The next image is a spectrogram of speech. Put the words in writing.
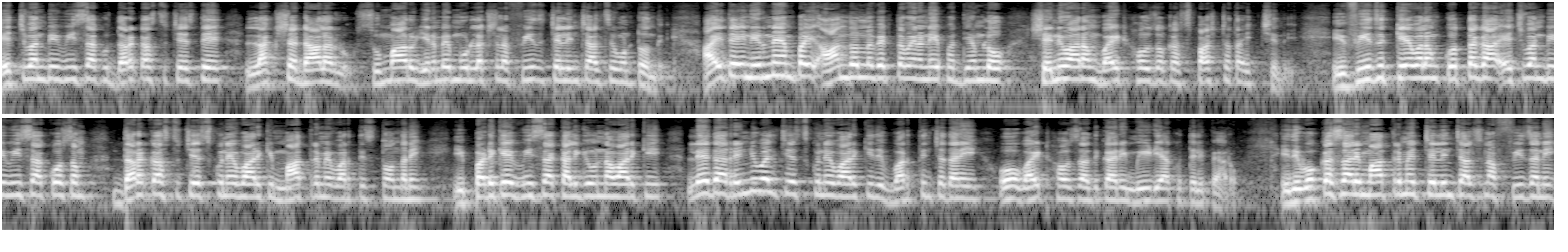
హెచ్ వన్ బి వీసాకు దరఖాస్తు చేస్తే లక్ష డాలర్లు సుమారు ఎనభై మూడు లక్షల ఫీజు చెల్లించాల్సి ఉంటుంది. అయితే ఈ నిర్ణయంపై ఆందోళన వ్యక్తమైన నేపథ్యంలో శనివారం వైట్ హౌస్ ఒక స్పష్టత ఇచ్చింది. ఈ ఫీజు కేవలం కొత్తగా హెచ్ వన్ బి వీసా కోసం దరఖాస్తు చేసుకునే వారికి మాత్రమే వర్తిస్తోందని ఇప్పటికే వీసా కలిగి ఉన్న వారికి లేదా రెన్యువల్ చేసుకునే వారికి ఇది వర్తించదని ఓ వైట్ హౌస్ అధికారి మీడియాకు తెలిపారు. ఇది ఒక్కసారి మాత్రమే చెల్లించాల్సిన ఫీజని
